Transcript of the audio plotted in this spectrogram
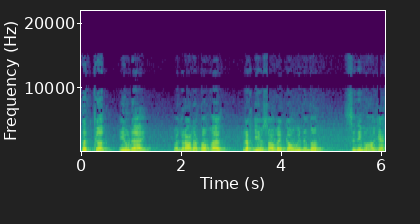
tích cực yêu đời. Và cái đó nó tốt hơn rất nhiều so với cầu nguyện đơn thuần. Xin đi câu hỏi khác.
